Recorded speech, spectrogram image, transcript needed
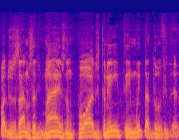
Pode usar nos animais, não pode? Também tem muita dúvida.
